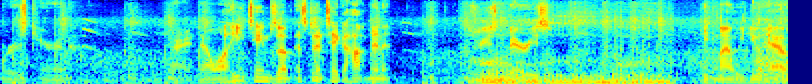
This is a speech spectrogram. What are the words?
Where is Karen? Alright, now while he tames up, that's going to take a hot minute. We're using berries. Keep in mind we do have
